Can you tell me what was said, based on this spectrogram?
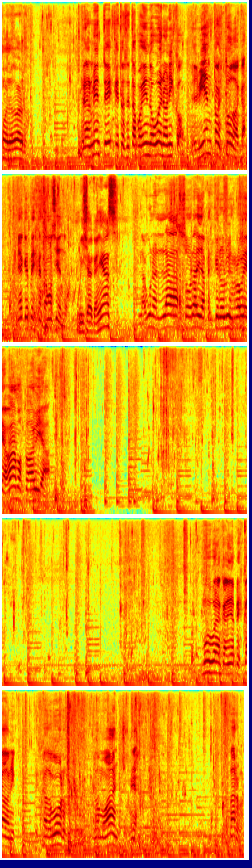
Bueno, Eduardo. Realmente esto se está poniendo bueno, Nico. El viento es todo acá. Mira qué pesca estamos haciendo. Villa Cañas. Laguna La Zoraida, pesquero Luis Robea. Vamos todavía. Muy buena calidad de pescado, Nico. Pescado gordo, lomo ancho, mira. Bárbaro.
